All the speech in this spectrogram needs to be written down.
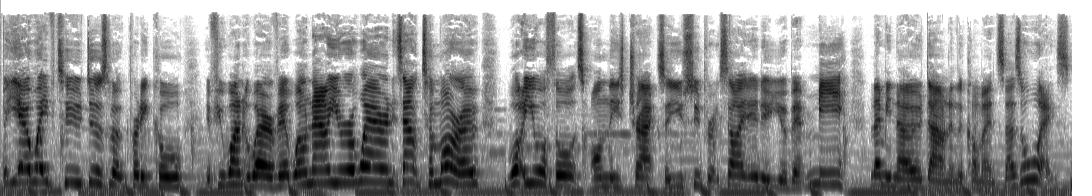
But yeah, Wave 2 does look pretty cool. If you weren't aware of it, well, now you're aware and it's out tomorrow. What are your thoughts on these tracks? Are you super excited? Are you a bit meh? Let me know down in the comments as always.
